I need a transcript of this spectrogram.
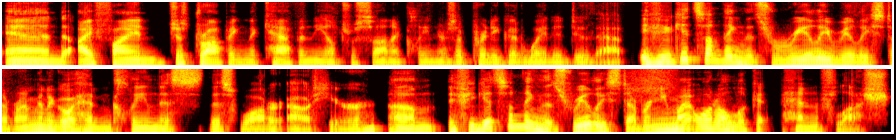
And I find just dropping the cap in the ultrasonic cleaner is a pretty good way to do that. If you get something that's really, really stubborn, I'm going to go ahead and clean this, this water out here. Um, if you get something that's really stubborn, you might want to look at Pen Flush.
